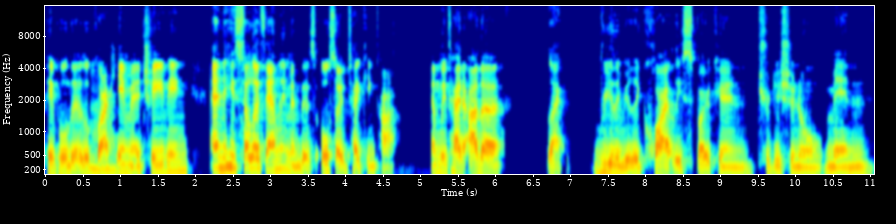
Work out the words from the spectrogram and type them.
people that look mm. like him achieving, and his fellow family members also taking part. And we've had other like really, really quietly spoken traditional men,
